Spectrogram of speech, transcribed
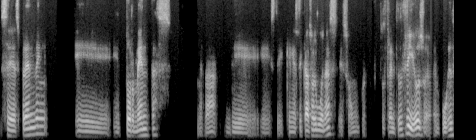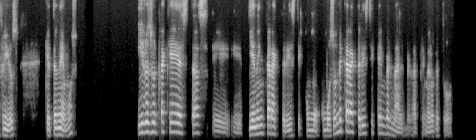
Se desprenden eh, tormentas, ¿verdad? De, este, que en este caso algunas eh, son pues, los frentes fríos o empujes fríos que tenemos. Y resulta que estas eh, tienen características, como, como son de característica invernal, ¿verdad? Primero que todo,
